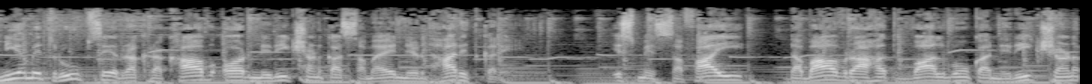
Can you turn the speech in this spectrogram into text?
नियमित रूप से रखरखाव और निरीक्षण का समय निर्धारित करें। इसमें सफ़ाई, दबाव राहत वाल्वों का निरीक्षण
